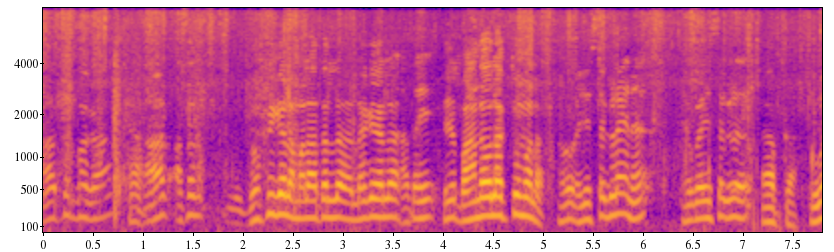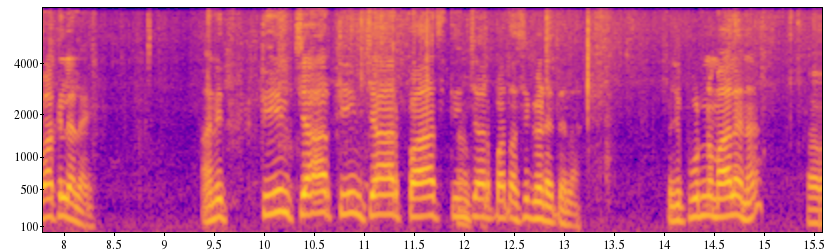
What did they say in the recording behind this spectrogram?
हा तर बघा हा. असं झोपी गेला मला आता ल- लगे याला आता हे बांधावं लागतो मला. हो हे सगळं आहे ना हे बघा हे सगळं का? वाकलेलं आहे. आणि तीन चार तीन चार पाच तीन चार पाच असे घड आहे त्याला. म्हणजे पूर्ण माल आहे ना? हा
